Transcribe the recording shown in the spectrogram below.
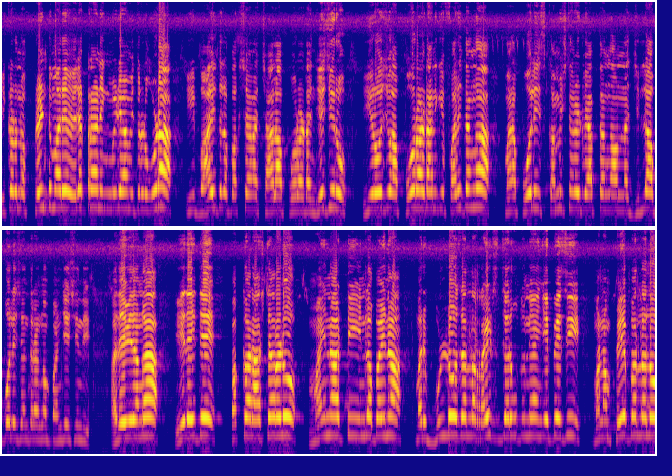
ఇక్కడున్న ప్రింట్ మరియు ఎలక్ట్రానిక్ మీడియా మిత్రులు కూడా ఈ బాధితుల పక్షాన చాలా పోరాటం చేసిరు ఈరోజు ఆ పోరాటానికి ఫలితంగా మన పోలీస్ కమిషనరేట్ వ్యాప్తంగా ఉన్న జిల్లా పోలీస్ యంత్రాంగం పనిచేసింది. అదేవిధంగా ఏదైతే పక్క రాష్ట్రాలలో మైనార్టీ ఇండ్ల పైన మరి బుల్డోజర్ల రైట్స్ జరుగుతున్నాయని చెప్పేసి మనం పేపర్లలో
